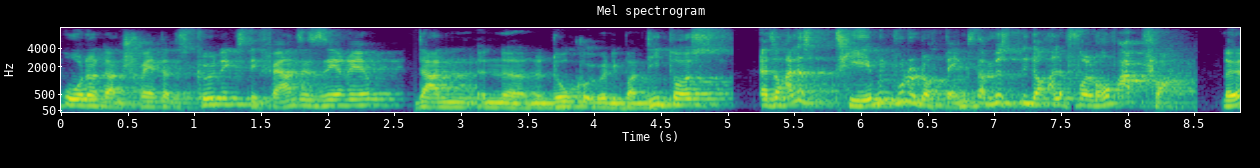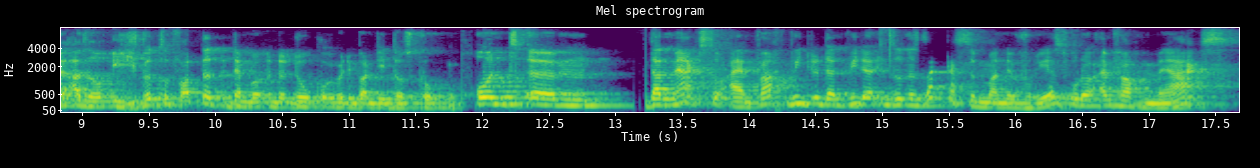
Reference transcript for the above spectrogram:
Oder dann später des Königs, die Fernsehserie, dann eine, eine Doku über die Banditos. Also alles Themen, wo du doch denkst, da müssten die doch alle voll drauf abfahren. Ne? Also ich würde sofort eine, eine, Doku über die Banditos gucken. Und ähm, dann merkst du einfach, wie du dann wieder in so eine Sackgasse manövrierst, wo du einfach merkst,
